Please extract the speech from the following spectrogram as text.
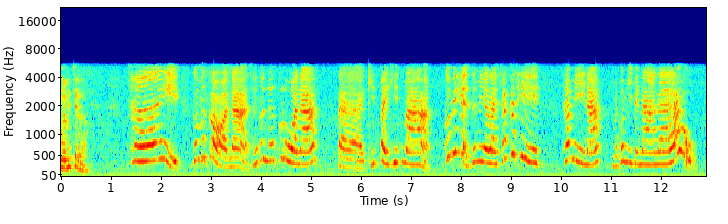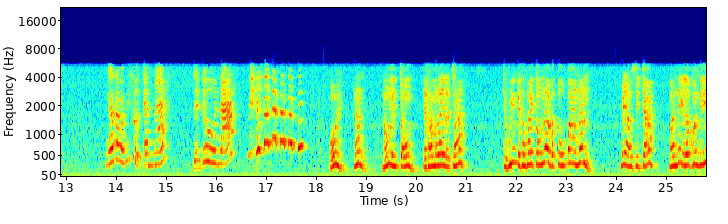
เลยไม่ใช่เหรอ ใช่ ก็เมื่อก่อนน่ะ ฉันก็นึกกลัวนะ แต่คิดไปคิดมา ก็ไม่เห็นจะมีอะไรสักกะที ถ้ามีนะ มันก็มีไปนานแล้ว งั้นเรามาพิสูจน์กันไหมเดี๋ยวดูนะ โอ้ย นั่น น้องลินจง จะทำอะไรเหรอจ๊ะ จะวิ่งไปทำไมตรงหน้าประตูบ้านนั่น ไม่เอาสิจ๊ะ มานี่แล้วคนดี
